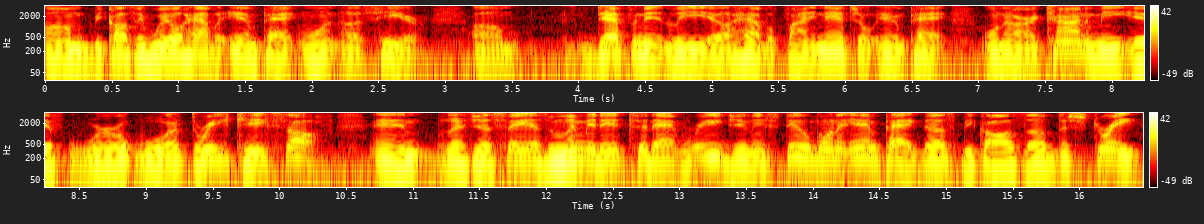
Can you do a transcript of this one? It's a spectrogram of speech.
um, because it will have an impact on us here. Um, definitely uh, have a financial impact on our economy if World War III kicks off. And let's just say it's limited to that region. It's still going to impact us because of the Strait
